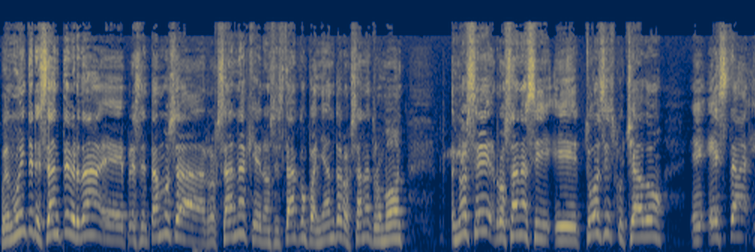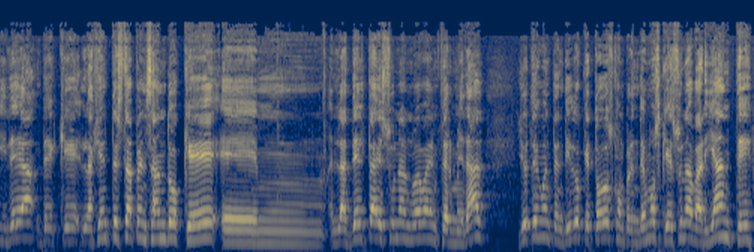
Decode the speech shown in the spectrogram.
Pues muy interesante, ¿verdad? Eh, presentamos a Roxana que nos está acompañando, Roxana Drummond. No sé, Rosana, si eh, tú has escuchado eh, esta idea de que la gente está pensando que em, la Delta es una nueva enfermedad. Yo tengo entendido que todos comprendemos que es una variante.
